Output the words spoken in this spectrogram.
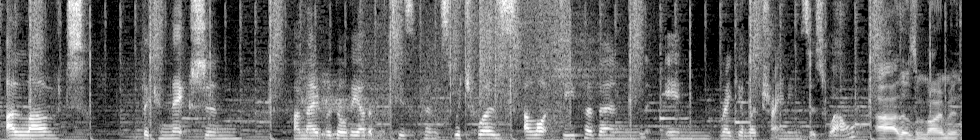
I loved the connection I made with all the other participants, which was a lot deeper than in regular trainings as well. Uh, there was a moment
